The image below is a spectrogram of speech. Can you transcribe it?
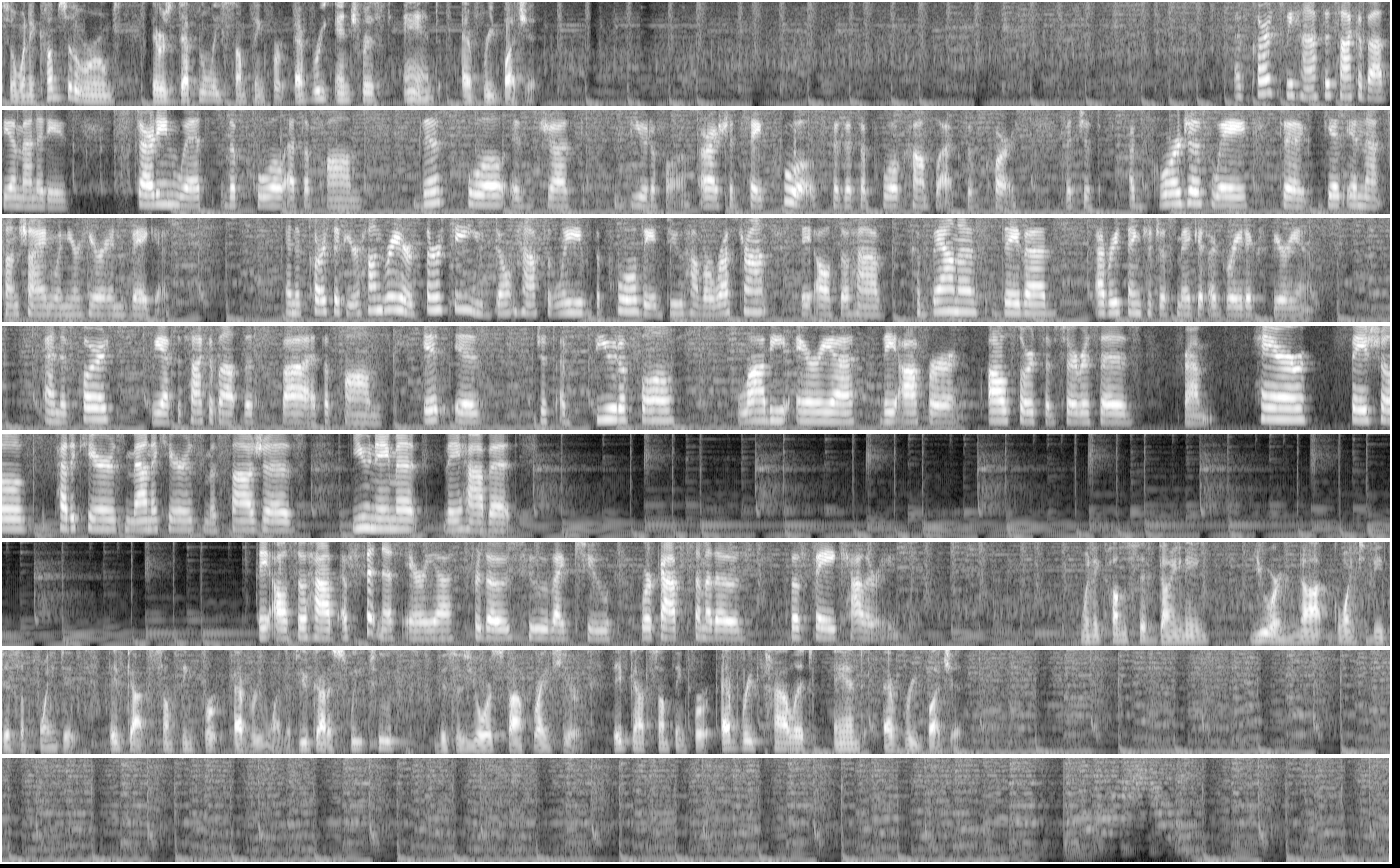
So when it comes to the rooms, there's definitely something for every interest and every budget. Of course, we have to talk about the amenities, starting with the pool at the Palms. This pool is just beautiful, or I should say pools, because it's a pool complex, of course, but just a gorgeous way to get in that sunshine when you're here in Vegas. And of course, if you're hungry or thirsty, you don't have to leave the pool. They do have a restaurant. They also have cabanas, day beds, everything to just make it a great experience. And of course, we have to talk about the spa at the Palms. It is just a beautiful lobby area. They offer all sorts of services from hair, facials, pedicures, manicures, massages, you name it, they have it. They also have a fitness area for those who like to work off some of those buffet calories. When it comes to dining, you are not going to be disappointed. They've got something for everyone. If you've got a sweet tooth, this is your stop right here. They've got something for every palate and every budget.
